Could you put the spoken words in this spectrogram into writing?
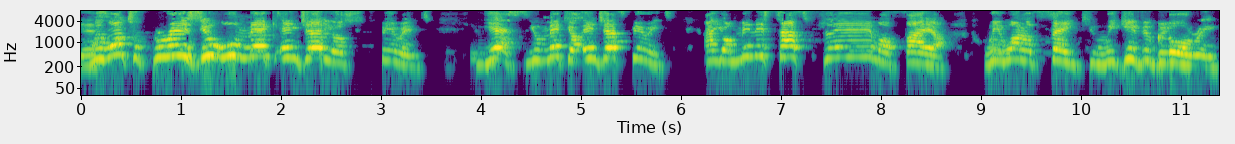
Yes. We want to praise you who make angel your spirit. Yes, you make your angel spirit and your ministers flame of fire. We want to thank you. We give you glory.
